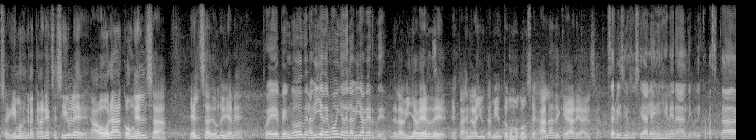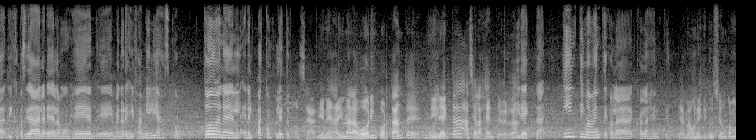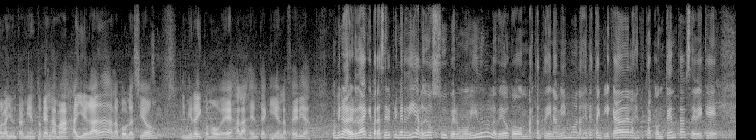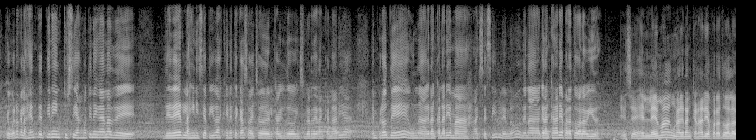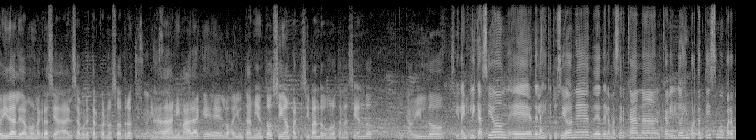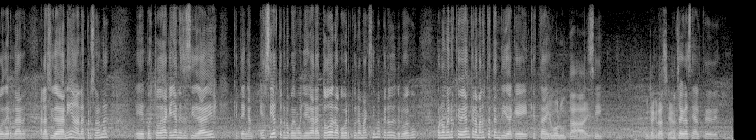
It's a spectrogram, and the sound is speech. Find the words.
seguimos en Gran Canaria Accesible, ahora con Elsa. Elsa, ¿de dónde vienes? Pues vengo de la Villa de Moya, de la Villa Verde. De la Villa Verde. Estás en el ayuntamiento como concejala, ¿de qué área, Elsa? Servicios sociales en general, digo, discapacidad, discapacidad el área de la mujer, eh, menores y familias, todo en el, en el pack completo. O sea, tienes ahí una labor importante, directa hacia la gente, ¿verdad? Directa, íntimamente con la, con la gente. Y además una institución como el ayuntamiento que es la más allegada a la población. Y mira, ¿y cómo ves a la gente aquí en la feria? Pues mira, la verdad que para ser el primer día lo veo súper movido, lo veo con bastante dinamismo, la gente está implicada, la gente está contenta, se ve que, que bueno, que la gente tiene entusiasmo, tiene ganas de, de ver las iniciativas que en este caso ha hecho el Cabildo Insular de Gran Canaria en pro de una Gran Canaria más accesible, ¿no? de una Gran Canaria para toda la vida. Ese es el lema, una Gran Canaria para toda la vida. Le damos las gracias a Elsa por estar con nosotros. y nada, animar a que los ayuntamientos sigan participando como lo están haciendo. El Cabildo. Sí, la implicación eh, de las instituciones, desde la más cercana, el Cabildo es importantísimo para poder dar a la ciudadanía, a las personas, eh, pues todas aquellas necesidades que tengan. Es cierto que no podemos llegar a toda la cobertura máxima, pero desde luego, por lo menos que vean que la mano está tendida, que, que está ahí. ¿Qué voluntad hay? Sí. Muchas gracias. Muchas gracias a ustedes.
